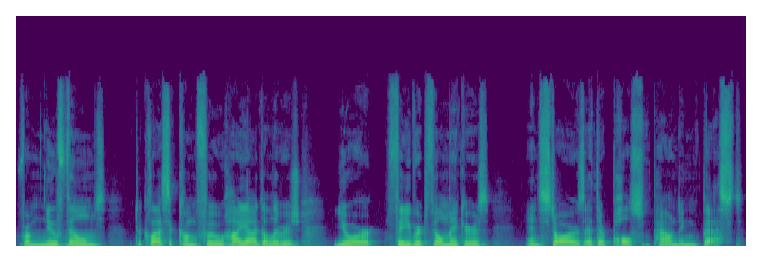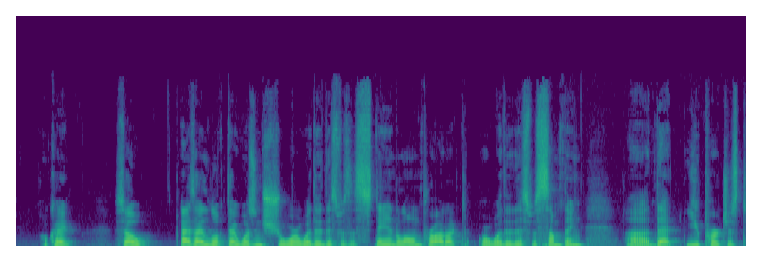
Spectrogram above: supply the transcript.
from new films to classic kung fu, Hi-YAH delivers your favorite filmmakers and stars at their pulse pounding best. Okay, So as I looked, I wasn't sure whether this was a standalone product or whether this was something uh, that you purchased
